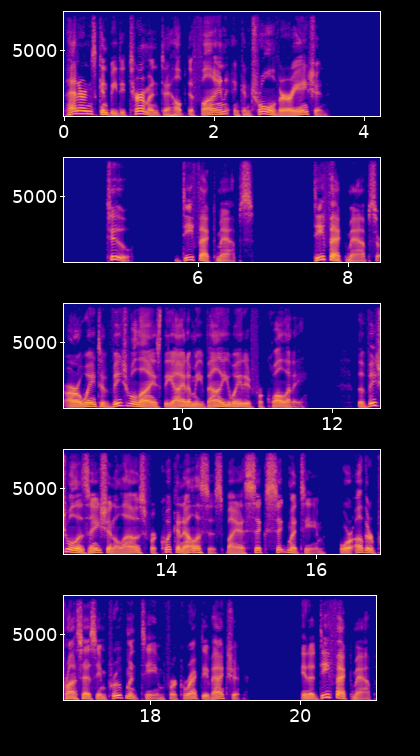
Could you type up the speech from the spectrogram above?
patterns can be determined to help define and control variation. 2. Defect maps. Defect maps are a way to visualize the item evaluated for quality. The visualization allows for quick analysis by a Six Sigma team or other process improvement team for corrective action. In a defect map,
